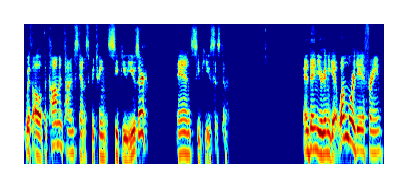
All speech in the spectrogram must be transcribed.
with all of the common timestamps between CPU user and CPU system. And then you're going to get one more data frame,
